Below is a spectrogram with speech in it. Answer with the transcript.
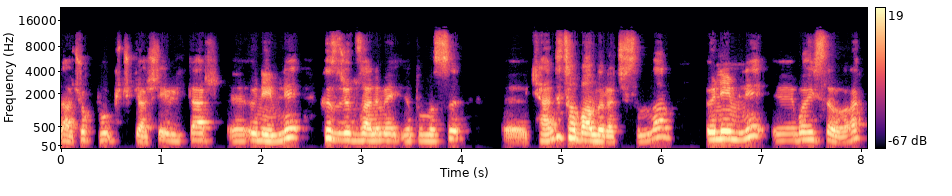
daha çok bu küçük yaşta evlilikler e, önemli. Hızlıca düzenleme yapılması e, kendi tabanları açısından önemli bahisler olarak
